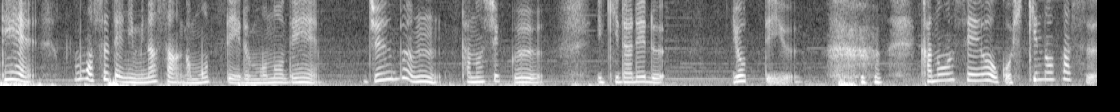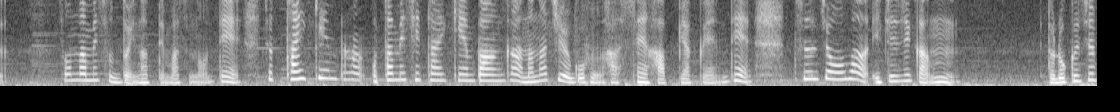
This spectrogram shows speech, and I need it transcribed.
てもうすでに皆さんが持っているもので十分楽しく生きられるよっていう。可能性をこう引き伸ばす。そんなメソッドになってますのでちょっと体験版お試し体験版が75分8800円で通常は1時間60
